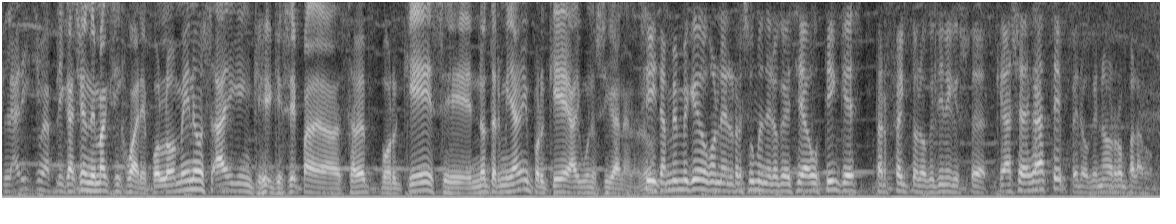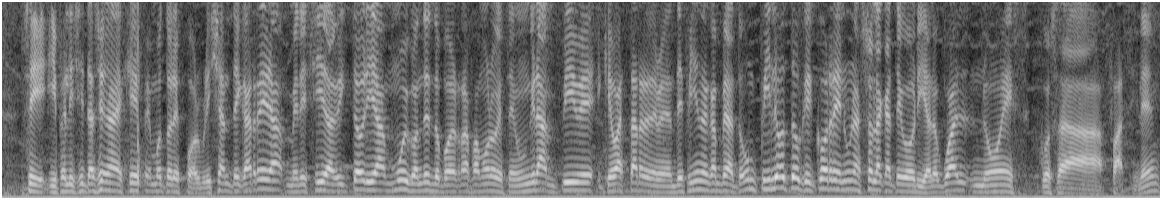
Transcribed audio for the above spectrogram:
Clarísima explicación de Maxi Juárez, por lo menos alguien que, sepa saber por qué se, no terminaron y por qué algunos sí ganan. Sí, también me quedo con el resumen de lo que decía Agustín, que es perfecto lo que tiene que suceder, que haya desgaste, pero que no rompa la goma. Sí, y felicitaciones al jefe Motorsport, brillante carrera, merecida victoria, muy contento por el Rafa Moro, que está en un gran pibe, que va a estar definiendo el campeonato. Un piloto que corre en una sola categoría, lo cual no es cosa fácil, ¿eh?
